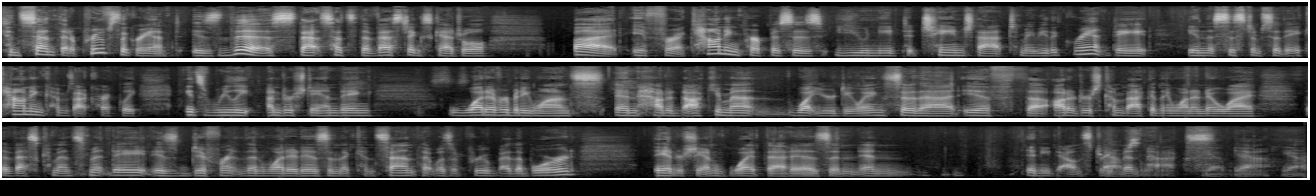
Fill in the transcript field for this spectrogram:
consent that approves the grant is this, that sets the vesting schedule. But if for accounting purposes, you need to change that to maybe the grant date in the system so the accounting comes out correctly, it's really understanding what everybody wants and how to document what you're doing so that if the auditors come back and they want to know why the vest commencement date is different than what it is in the consent that was approved by the board, they understand what that is and, and any downstream Absolutely. impacts. Yeah, yeah, yeah.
